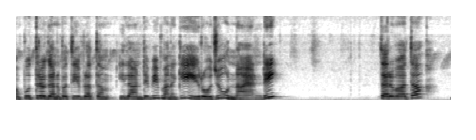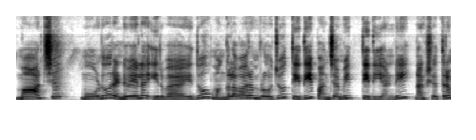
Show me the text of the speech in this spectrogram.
పుత్ర గణపతి వ్రతం ఇలాంటివి మనకి ఈరోజు ఉన్నాయండి. తర్వాత మార్చ్ మూడు రెండు వేల ఇరవై ఐదు మంగళవారం రోజు తిది పంచమి తిది అండి. నక్షత్రం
